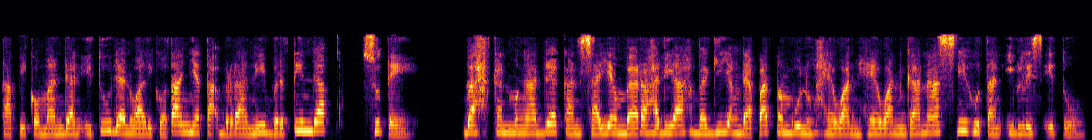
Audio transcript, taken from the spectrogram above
tapi komandan itu dan wali kotanya tak berani bertindak, Sute. Bahkan mengadakan sayembara hadiah bagi yang dapat membunuh hewan-hewan ganas di hutan iblis itu.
